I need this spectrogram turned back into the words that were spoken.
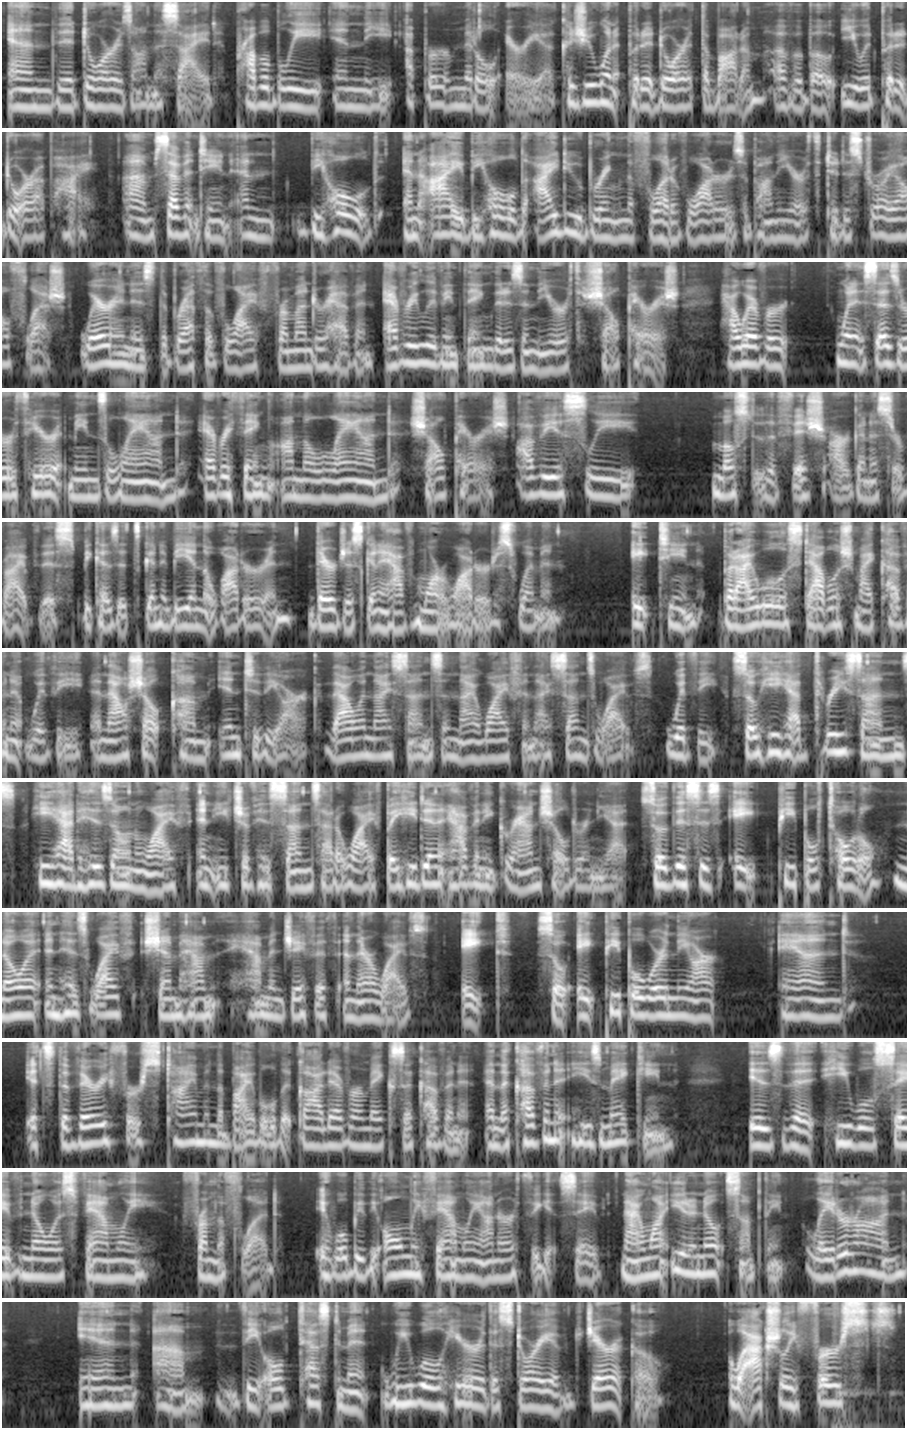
And the door is on the side, probably in the upper middle area, because you wouldn't put a door at the bottom of a boat. You would put a door up high um, 17 and behold and i behold i do bring the flood of waters upon the earth to destroy all flesh wherein is the breath of life from under heaven. Every living thing that is in the earth shall perish. However when it says earth here it means land. Everything on the land shall perish. Obviously most of the fish are going to survive this because it's going to be in the water and they're just going to have more water to swim in 18 But I will establish my covenant with thee, and thou shalt come into the ark, thou and thy sons, and thy wife, and thy sons' wives, with thee. So he had three sons. He had his own wife, and each of his sons had a wife, but he didn't have any grandchildren yet. So this is eight people total Noah and his wife, Shem, Ham, Ham and Japheth, and their wives. Eight. So eight people were in the ark. And it's the very first time in the Bible that God ever makes a covenant. And the covenant he's making is that he will save Noah's family from the flood. It will be the only family on earth that gets saved. Now, I want you to note something. Later on in um, the Old Testament, we will hear the story of Jericho. Well, actually, first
